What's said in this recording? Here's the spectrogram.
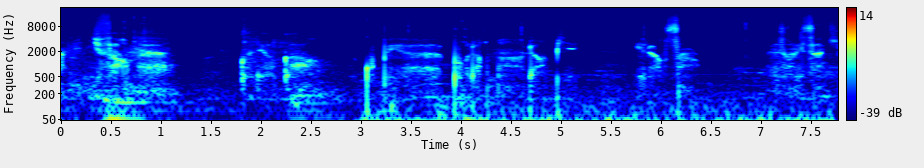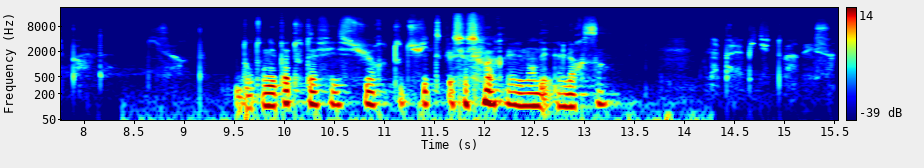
Un uniforme euh, collé au corps. Coupé euh, pour leurs mains, leurs pieds et leurs seins. Elles ont les seins qui pendent, qui sortent. dont on n'est pas tout à fait sûr tout de suite que ce soit réellement des, leur sein. On n'a pas l'habitude de voir des seins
